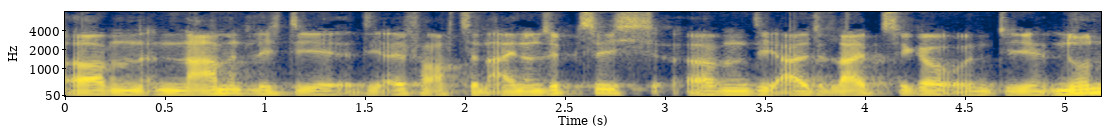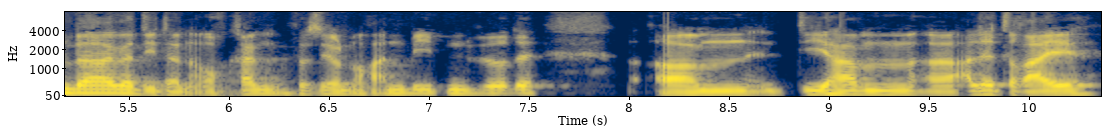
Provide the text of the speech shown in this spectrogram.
ähm, namentlich die, die LV 1871, ähm, die alte Leipziger und die Nürnberger, die dann auch Krankenversicherung noch anbieten würde. Ähm, die haben äh, alle drei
